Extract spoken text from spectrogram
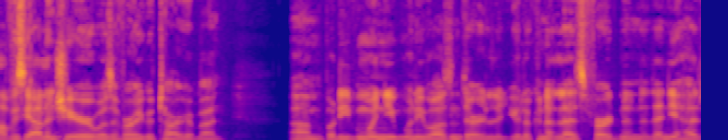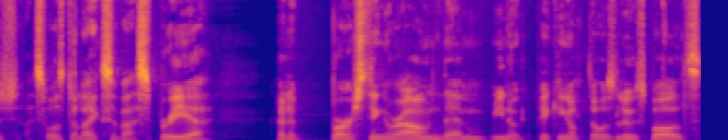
obviously Alan Shearer was a very good target man, um, but even when you when he wasn't there, you're looking at Les Ferdinand, and then you had I suppose the likes of Asprilla kind of bursting around them, you know, picking up those loose balls,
